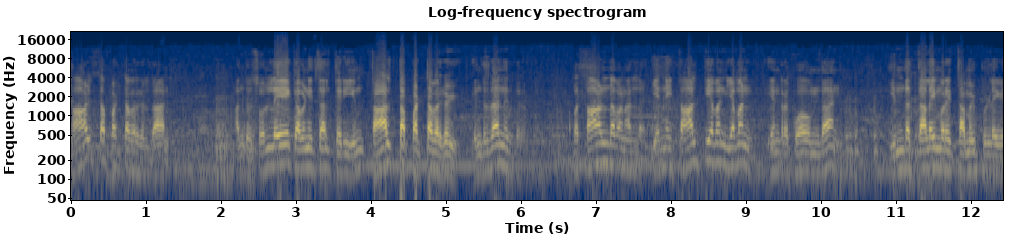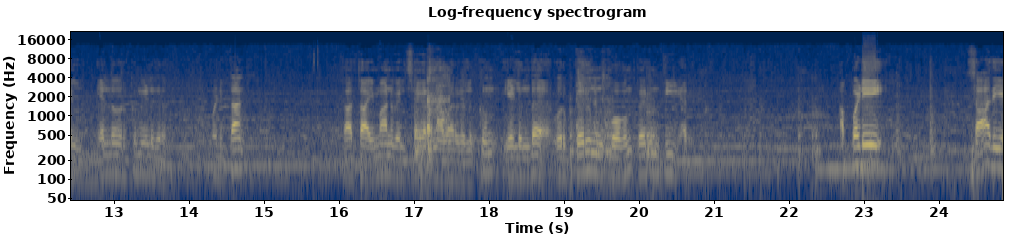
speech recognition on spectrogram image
தாழ்த்தப்பட்டவர்கள் தான் அந்த சொல்லையே கவனித்தால் தெரியும் தாழ்த்தப்பட்டவர்கள் என்றுதான் இருக்கிறது அப்ப தாழ்ந்தவன் அல்ல என்னை தாழ்த்தியவன் எவன் என்ற கோபம்தான் இந்த தலைமுறை தமிழ் பிள்ளைகள் எல்லோருக்கும் எழுகிறது. அப்படித்தான் தாத்தா இமானுவேல் சேகரன் அவர்களுக்கும் எழுந்த ஒரு பெரும் கோபம் பெரும் தீ அது. அப்படி சாதிய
